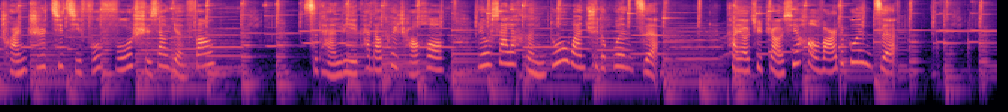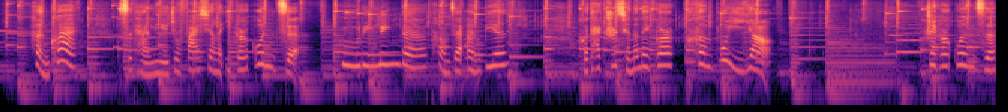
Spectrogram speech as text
船只起起伏伏驶向远方。斯坦利看到退潮后留下了很多弯曲的棍子，他要去找些好玩的棍子。很快，斯坦利就发现了一根棍子。孤零零地躺在岸边，和他之前的那根很不一样。这根棍子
